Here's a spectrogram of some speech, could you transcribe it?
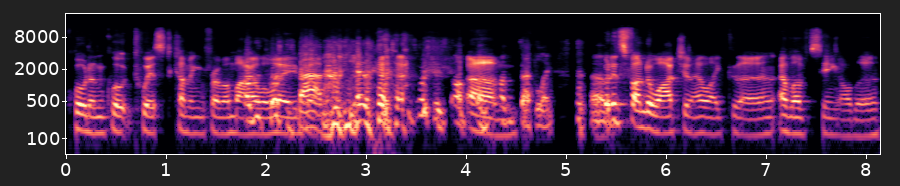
quote unquote twist coming from a Oh, mile away. But, bad. yeah, the twist- the twist is un- un- Um, unsettling. Um, but it's fun to watch and I like the I love seeing all the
